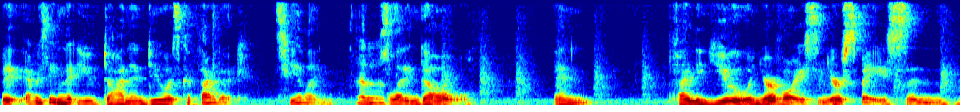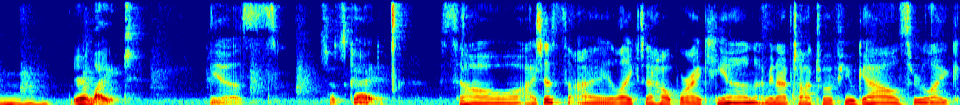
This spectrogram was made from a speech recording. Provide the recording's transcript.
it, everything that you've done and do is cathartic. It's healing. It It's letting go, and finding you and your voice and your space and mm-hmm. your light. Yes. So it's good. So I just I like to help where I can. I mean, I've talked to a few gals through like,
